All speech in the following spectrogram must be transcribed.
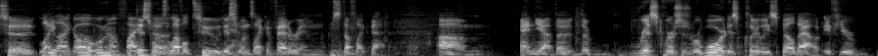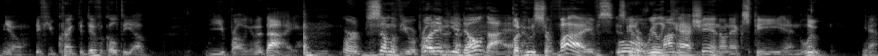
to Be like, like, oh, we're gonna fight. this the- one's level two, this one's like a veteran, stuff Mhm. like that. Um, and yeah, the the risk versus reward is clearly spelled out. If you're, you know, if you crank the difficulty up, you're probably gonna die, Mhm. or some of you are But probably. if gonna you die. don't die, but who survives is gonna really money. cash in on XP and loot, yeah.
